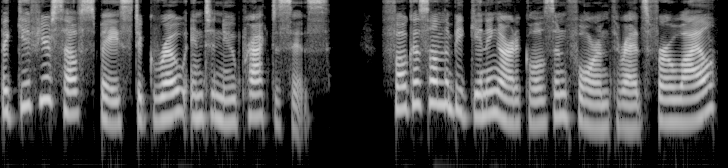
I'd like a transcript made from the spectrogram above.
but give yourself space to grow into new practices. Focus on the beginning articles and forum threads for a while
